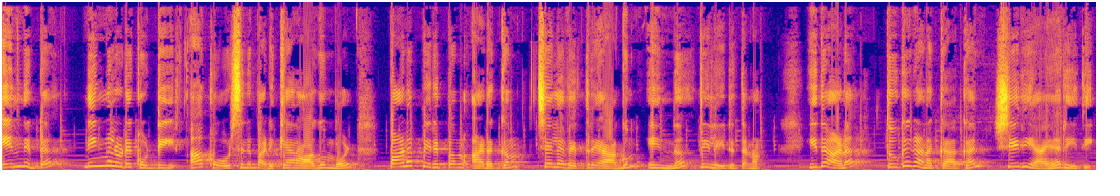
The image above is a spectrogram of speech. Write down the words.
എന്നിട്ട് നിങ്ങളുടെ കുട്ടി ആ കോഴ്സിന് പഠിക്കാറാകുമ്പോൾ പണപ്പെരുപ്പം അടക്കം ചെലവ് എത്രയാകും എന്ന് വിലയിരുത്തണം. ഇതാണ് തുക കണക്കാക്കാൻ ശരിയായ രീതി.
